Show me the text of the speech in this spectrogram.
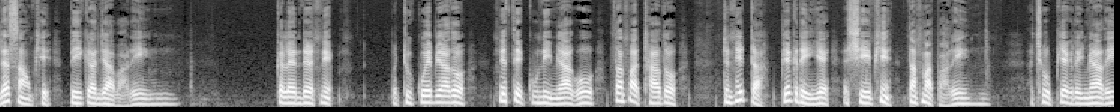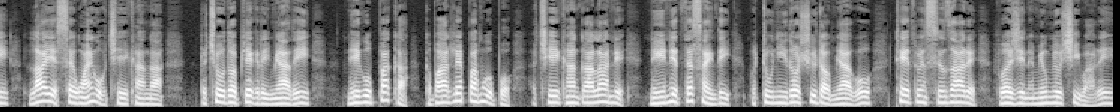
လက်ဆောင်ဖြစ်ပေးကမ်းကြပါတယ်ကလန်ဒါနှစ်မတူကွဲပြားသော နှစ်သစ်ကူးနေ့များကိုသတ်မှတ်ထားသောတနှစ်တာ ပြက်ကလေးရဲ့အရှိဖြင့်သတ်မှတ်ပါတယ်အချို့ပြက်ကလေးများသည်လာရဲ့ဆက်ဝိုင်းကိုခြေခံကတချို့သောပြက်ကလေးများသည် နေကိုပတ်ခါကဘာလှက်ပတ်မှုအပေါ်အခြေခံကာလနှင့်နေနှင့်သက်ဆိုင်သည့်မတူညီသော ရှုထောင့်များကိုထည့်သွင်းစဉ်းစားတဲ့ version အမျိုးမျိုးရှိပါတယ်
